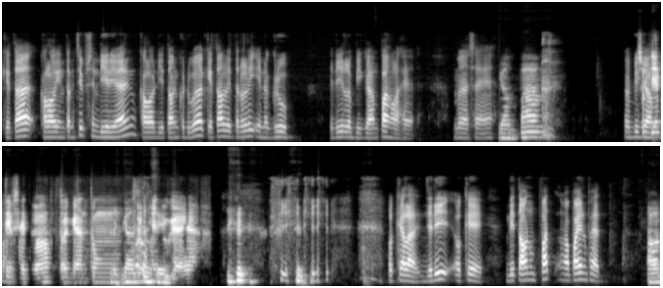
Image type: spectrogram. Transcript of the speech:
kita kalau internship sendirian kalau di tahun kedua kita literally in a group. Jadi lebih gampang lah ya bahasanya. Gampang. Lebih subjektif sih itu tergantung Tergantung grupnya sih. juga ya. Gampang oke lah jadi oke di tahun 4 ngapain Pat tahun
